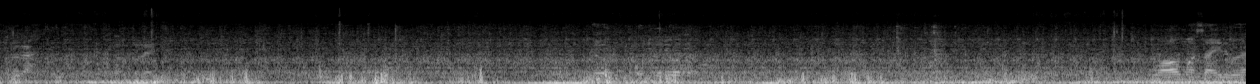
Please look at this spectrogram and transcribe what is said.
हे बघा भरपूर आहेत. वाव मासा आहेत बघा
